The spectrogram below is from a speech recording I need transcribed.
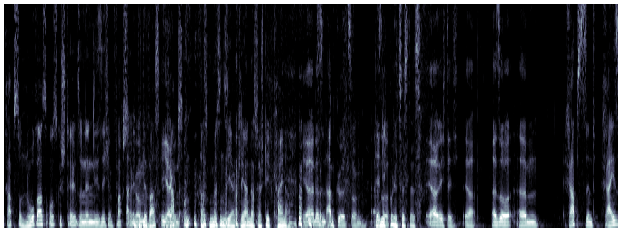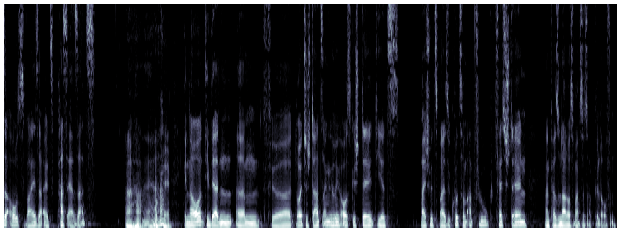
Raps und Noras ausgestellt, so nennen die sich im Fachjargon. Äh, bitte was? Ja, Raps genau. und das müssen Sie erklären, das versteht keiner. Ja, das sind Abkürzungen. Also, der nicht Polizist ist. Ja, richtig. Ja, also ähm, Raps sind Reiseausweise als Passersatz. Aha, ja, okay. Genau, die werden ähm, für deutsche Staatsangehörige ausgestellt, die jetzt beispielsweise kurz vorm Abflug feststellen, mein Personalausweis ist abgelaufen.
